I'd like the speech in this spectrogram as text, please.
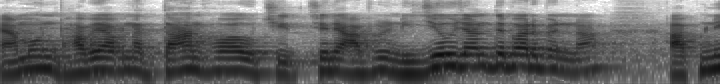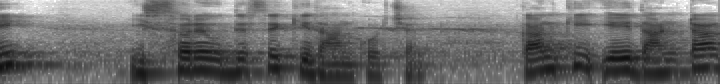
এমনভাবে আপনার দান হওয়া উচিত, যেন আপনি নিজেও জানতে পারবেন না, আপনি ঈশ্বরের উদ্দেশ্যে কী দান করছেন। কারণ কি এই দানটা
